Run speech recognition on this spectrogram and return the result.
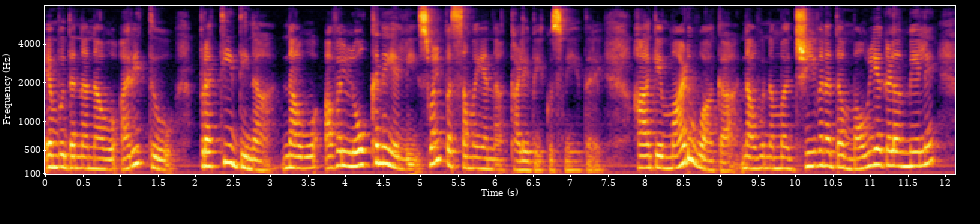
ಎಂಬುದನ್ನು ನಾವು ಅರಿತು ಪ್ರತಿದಿನ ನಾವು ಅವಲೋಕನೆಯಲ್ಲಿ ಸ್ವಲ್ಪ ಸಮಯನ ಕಳೆಯಬೇಕು ಸ್ನೇಹಿತರೆ. ಹಾಗೆ ಮಾಡುವಾಗ ನಾವು ನಮ್ಮ ಜೀವನದ ಮೌಲ್ಯಗಳ ಮೇಲೆ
